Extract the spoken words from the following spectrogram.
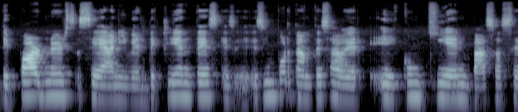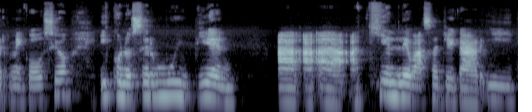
de partners, sea a nivel de clientes, es, importante saber eh, con quién vas a hacer negocio y conocer muy bien a, quién le vas a llegar. Y,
